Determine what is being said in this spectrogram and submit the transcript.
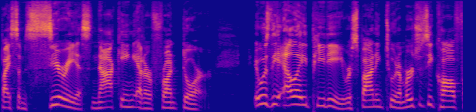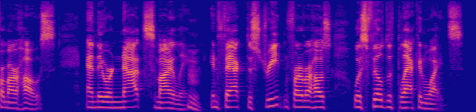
by some serious knocking at our front door. It was the LAPD responding to an emergency call from our house, and they were not smiling. In fact, the street in front of our house was filled with black and whites.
